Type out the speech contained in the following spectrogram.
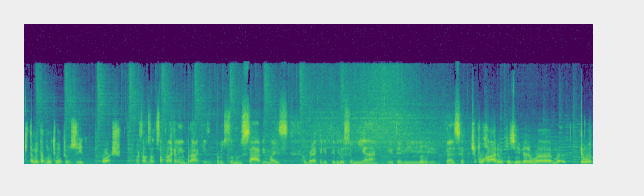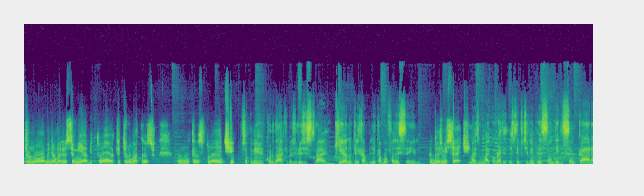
que também está muito bem produzido, eu acho. Marcelo, só, só para relembrar aqui, provavelmente todo mundo sabe, mas o Breck ele teve leucemia, né? Ele teve uhum. câncer. Tipo raro, inclusive, era uma, uma, tem um outro nome, não é uma leucemia habitual, que trouxe uma trans, um transplante. Só para me recordar aqui para registrar, que ano que ele, ele acabou falecendo? Em 2007. Mas o Michael Breck, eu sempre tive a impressão dele ser um cara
